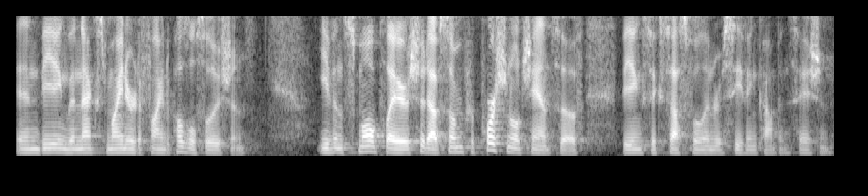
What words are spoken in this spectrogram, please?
in being the next miner to find a puzzle solution. Even small players should have some proportional chance of being successful in receiving compensation.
